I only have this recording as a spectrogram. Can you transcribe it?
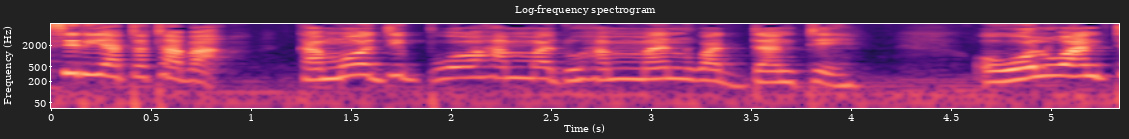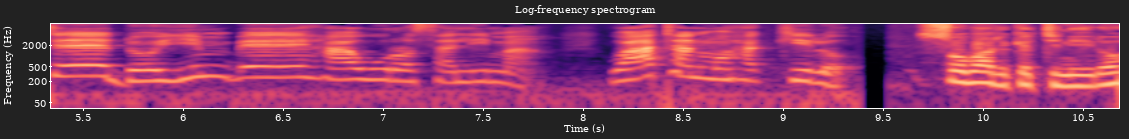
siriya tataɓa kammodibbo hammadou hamman waddante. O wolwante dow yimɓe ha wuro salima. Watan mo hakkilo. Sobajo kettiniɗo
